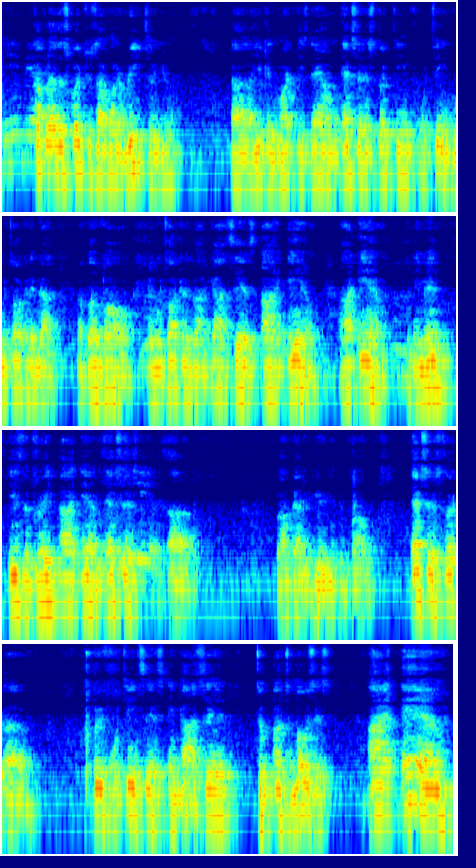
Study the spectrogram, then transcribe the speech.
Amen. A couple other scriptures I want to read to you. Uh, you can mark these down. Exodus 13, 14. We're talking about above all. And we're talking about God says, I am. I am. Amen. He's the great I am. Exodus, uh, I've got it here. You can follow. Exodus thir- uh, 3.14 says, And God said to unto Moses, I am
